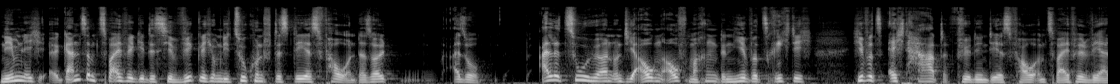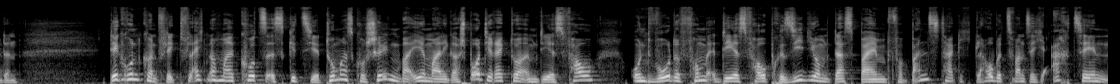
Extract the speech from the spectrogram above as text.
nämlich äh, ganz im Zweifel geht es hier wirklich um die Zukunft des DSV und da soll also alle zuhören und die Augen aufmachen, denn hier wird's richtig, hier wird's echt hart für den DSV im Zweifel werden. Der Grundkonflikt, vielleicht nochmal kurz skizziert. Thomas Koschilgen war ehemaliger Sportdirektor im DSV und wurde vom DSV-Präsidium, das beim Verbandstag, ich glaube 2018,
